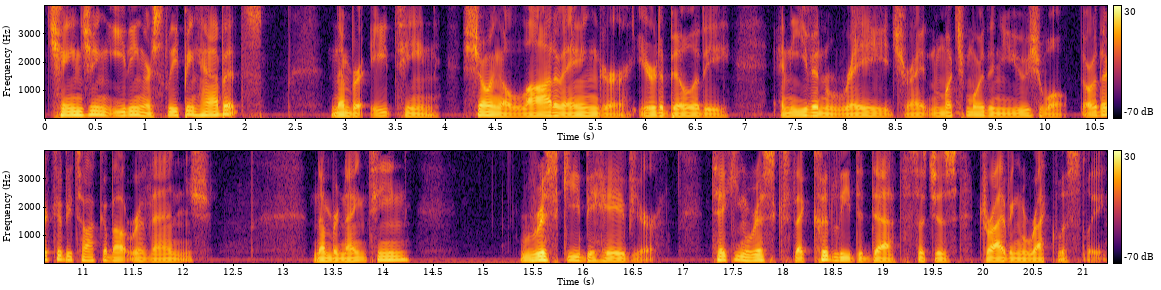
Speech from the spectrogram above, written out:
changing eating or sleeping habits. Number 18, showing a lot of anger, irritability, and even rage, right? Much more than usual. Or there could be talk about revenge. Number 19, risky behavior, taking risks that could lead to death, such as driving recklessly.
